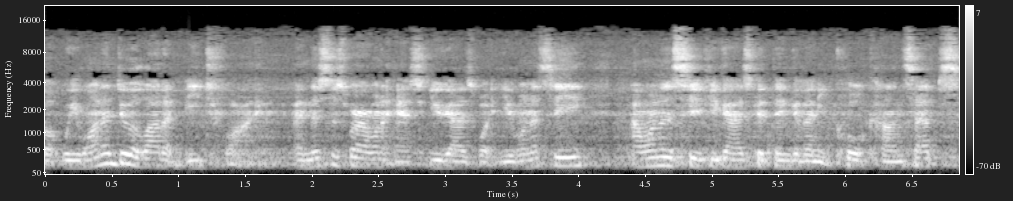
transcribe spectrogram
but we want to do a lot of beach flying. And this is where I want to ask you guys what you want to see. I wanted to see if you guys could think of any cool concepts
